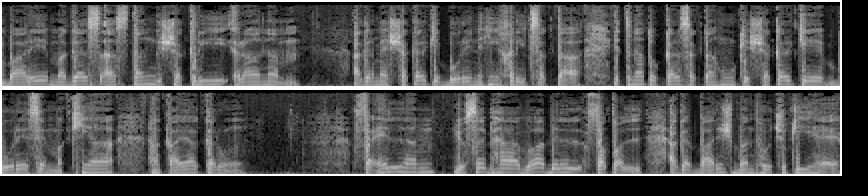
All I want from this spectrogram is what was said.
بارے مگس استنگ شکری رانم۔ اگر میں شکر کے بورے نہیں خرید سکتا، اتنا تو کر سکتا ہوں کہ شکر کے بورے سے مکھیاں ہکایا کروں۔ فعلم یوسب و بال فطل اگر بارش بند ہو چکی ہے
